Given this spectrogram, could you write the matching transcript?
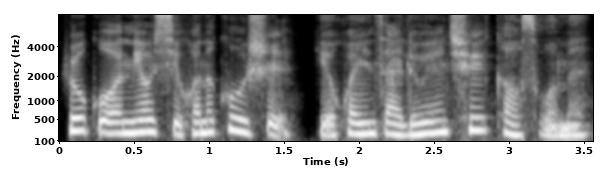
如果你有喜欢的故事，也欢迎在留言区告诉我们。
